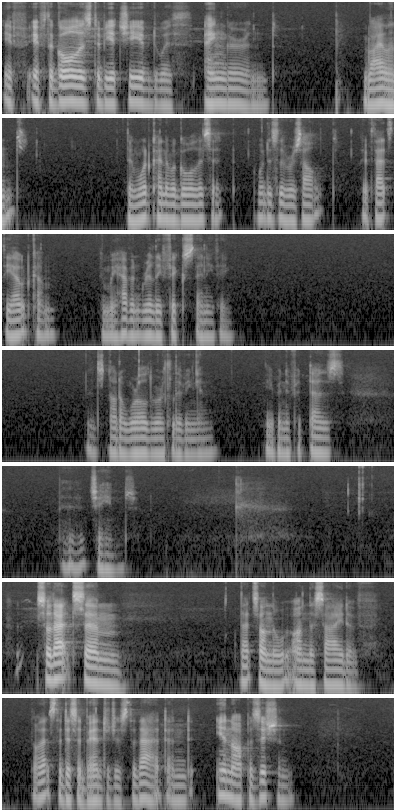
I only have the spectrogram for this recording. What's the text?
if if the goal is to be achieved with anger and violence, then what kind of a goal is it? What is the result? If that's the outcome, then we haven't really fixed anything. It's not a world worth living in, even if it does change. So that's um, that's on the on the side of Well, that's the disadvantages to that. And in opposition,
